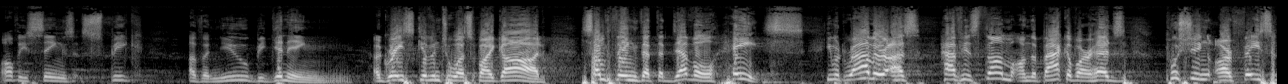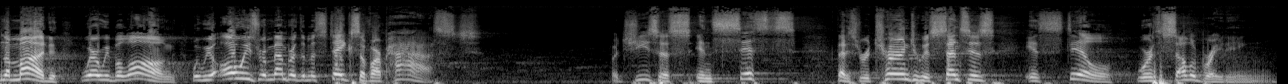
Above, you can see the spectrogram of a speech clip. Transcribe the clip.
All these things speak of a new beginning, a grace given to us by God, something that the devil hates. He would rather us have his thumb on the back of our heads, pushing our face in the mud where we belong, where we always remember the mistakes of our past. But Jesus insists that his return to his senses is still worth celebrating.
